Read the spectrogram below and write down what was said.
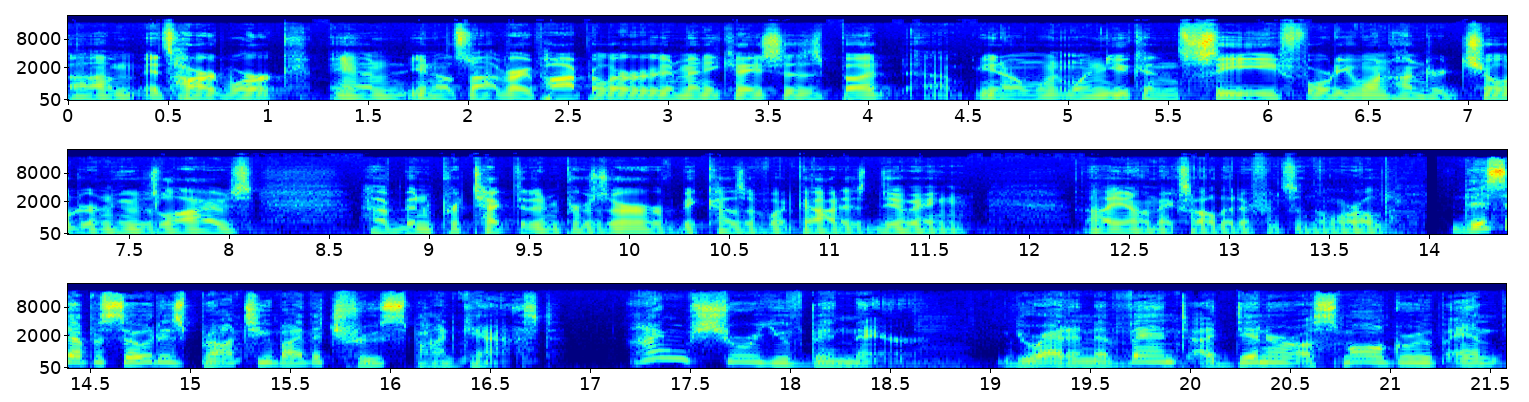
Um, it's hard work, and you know it's not very popular in many cases. But uh, you know when when you can see 4,100 children whose lives have been protected and preserved because of what God is doing, uh, you know, it makes all the difference in the world. This episode is brought to you by the Truce Podcast. I'm sure you've been there. You're at an event, a dinner, a small group, and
